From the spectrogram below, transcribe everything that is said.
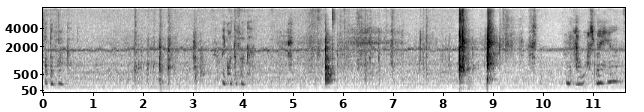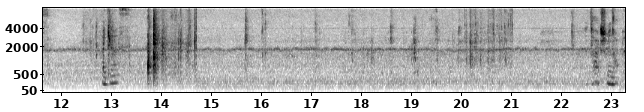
What the fuck? Like, what the fuck? I wash my hands. I guess. It's actually not bad.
